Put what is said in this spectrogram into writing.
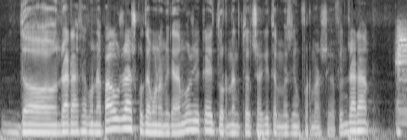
Doncs ara fem una pausa, escoltem una mica de música i tornem tot seguit amb més informació. Fins ara. Un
